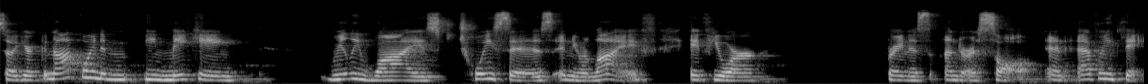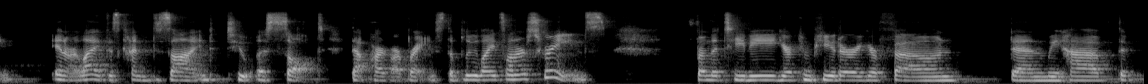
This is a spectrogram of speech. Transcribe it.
so you're not going to be making really wise choices in your life if your brain is under assault. And everything in our life is kind of designed to assault that part of our brains. The blue lights on our screens from the tv your computer your phone. Then we have the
